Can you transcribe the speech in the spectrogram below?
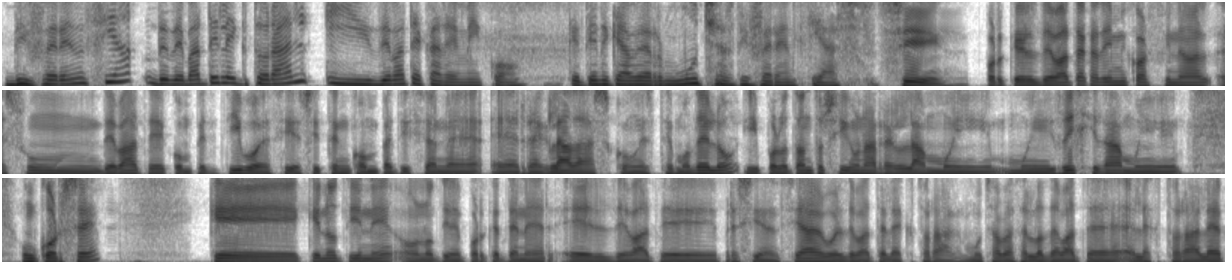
Diferencia de debate electoral y debate académico, que tiene que haber muchas diferencias. Sí, porque el debate académico al final es un debate competitivo, es decir, existen competiciones eh, regladas con este modelo y por lo tanto sigue una regla muy, muy rígida, muy, un corsé que, no tiene o no tiene por qué tener el debate presidencial o el debate electoral. Muchas veces los debates electorales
